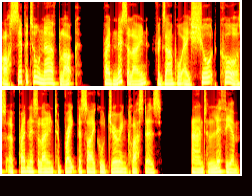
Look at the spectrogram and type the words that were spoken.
occipital nerve block, prednisolone, for example, a short course of prednisolone to break the cycle during clusters, and lithium.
